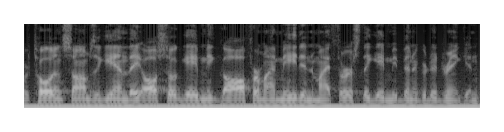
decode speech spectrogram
We're told in Psalms again, they also gave me gall for my meat, and in my thirst they gave me vinegar to drink. And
